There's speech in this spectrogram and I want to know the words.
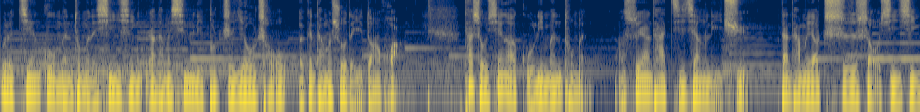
为了坚固门徒们的信心，让他们心里不致忧愁，而跟他们说的一段话。他首先啊，鼓励门徒们啊，虽然他即将离去，但他们要持守信心，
